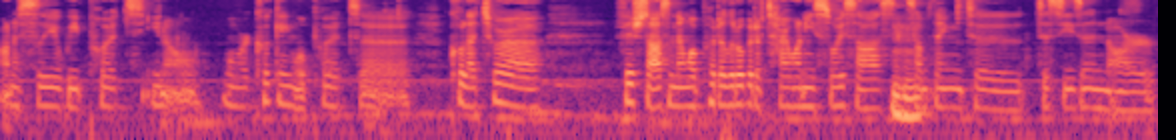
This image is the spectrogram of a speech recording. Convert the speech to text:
honestly we put you know when we're cooking we'll put uh, colatura fish sauce and then we'll put a little bit of taiwanese soy sauce and something to to season our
